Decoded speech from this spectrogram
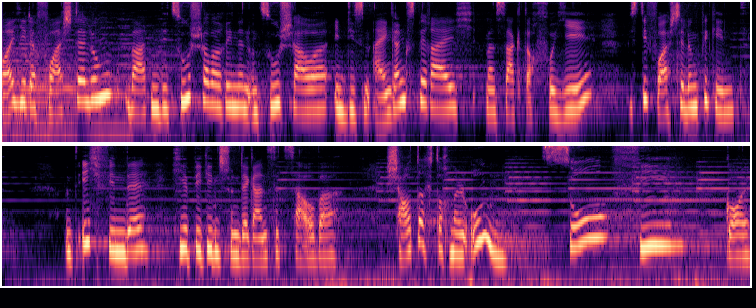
Vor jeder Vorstellung warten die Zuschauerinnen und Zuschauer in diesem Eingangsbereich, man sagt auch Foyer, bis die Vorstellung beginnt. Und ich finde, hier beginnt schon der ganze Zauber. Schaut euch doch mal um. So viel Gold.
